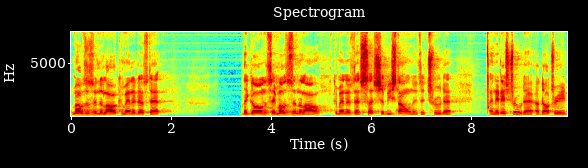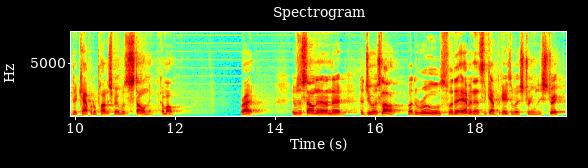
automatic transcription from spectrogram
Moses in the law commanded us that they go on and say, Moses in the law commanded us that such should be stoned. Is it true that, and it is true that adultery, the capital punishment was a stoning. Come on. Right? It was a stoning under the Jewish law. But the rules for the evidence in capital cases were extremely strict.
